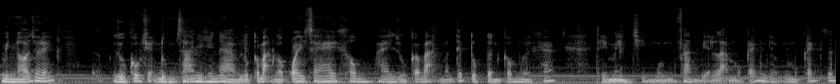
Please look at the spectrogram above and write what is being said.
Mình nói rồi đấy, dù câu chuyện đúng sai như thế nào, dù các bạn có quay xe hay không, hay dù các bạn vẫn tiếp tục tấn công người khác, thì mình chỉ muốn phản biện lại một cách một cách rất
